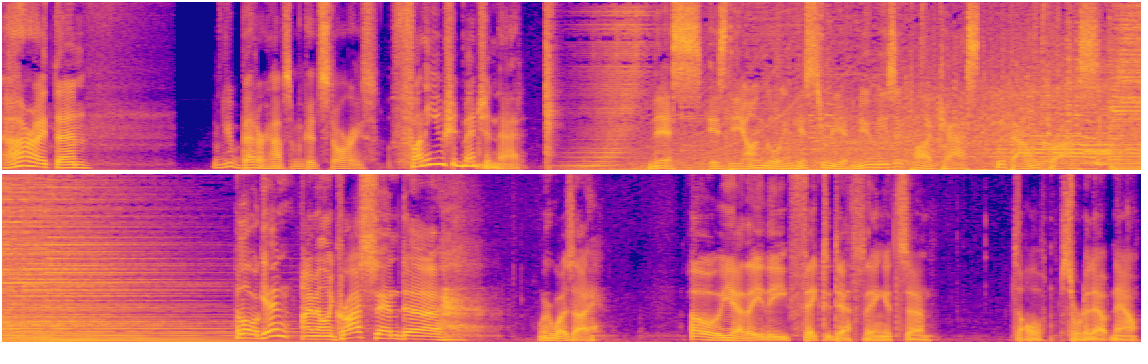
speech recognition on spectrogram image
All right then. You better have some good stories. Funny you should mention that. This is the ongoing history of new music podcast with Alan Cross. Hello again. I'm Alan Cross, and uh, where was I? Oh yeah, the the faked death thing. It's uh, it's all sorted out now.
